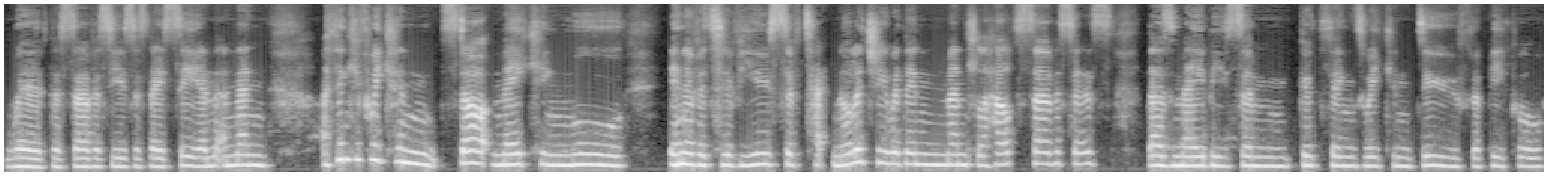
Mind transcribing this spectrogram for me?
with the service users they see. And, and then I think if we can start making more innovative use of technology within mental health services, there's maybe some good things we can do for people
